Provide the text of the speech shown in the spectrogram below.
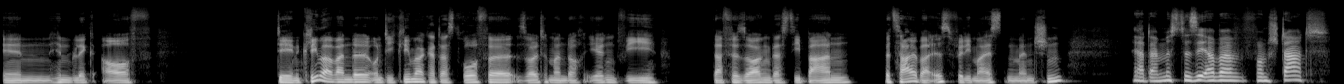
in Hinblick auf den Klimawandel und die Klimakatastrophe sollte man doch irgendwie dafür sorgen, dass die Bahn bezahlbar ist für die meisten Menschen. Ja, da müsste sie aber vom Staat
